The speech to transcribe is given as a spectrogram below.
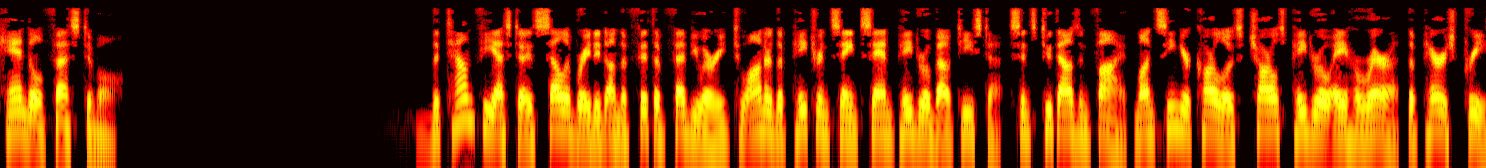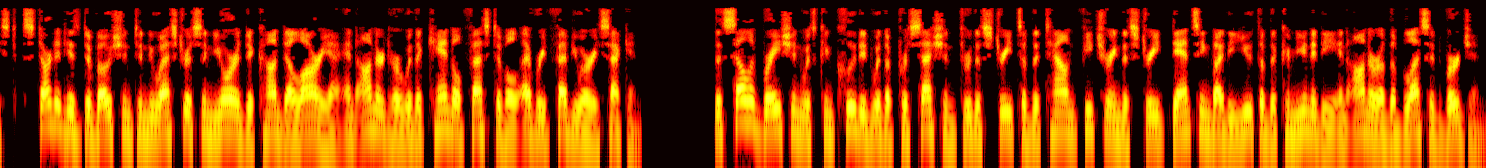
Candle Festival The town fiesta is celebrated on 5 February to honor the patron saint San Pedro Bautista. Since 2005, Monsignor Carlos Charles Pedro A. Herrera, the parish priest, started his devotion to Nuestra Señora de Candelaria and honored her with a candle festival every February 2. The celebration was concluded with a procession through the streets of the town featuring the street dancing by the youth of the community in honor of the Blessed Virgin.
